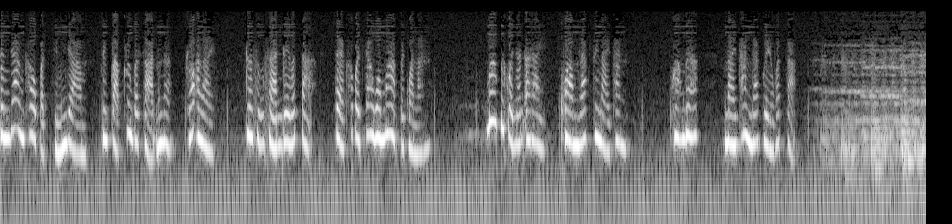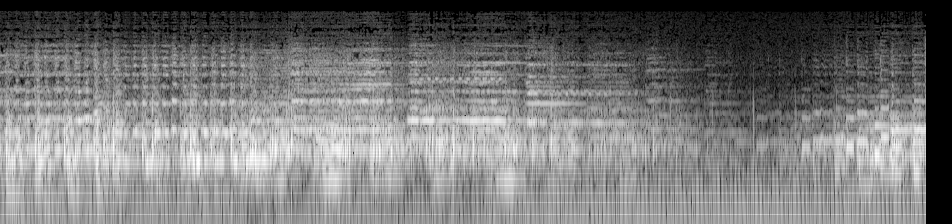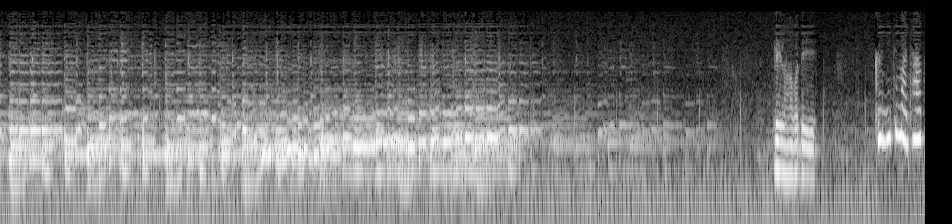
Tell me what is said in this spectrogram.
จนย่างเข้าปัดฉิมยาม จึงกลับครึ่งประสาทนั่นน่ะ เพราะอะไรเราสงสารเรวตะ แต่ข้าพเจ้าว่ามากไปกว่านั้น มากไปกว่านั้นอะไร ความรักที่นายท่าน ความรัก นายท่านรักเรวัตตะ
